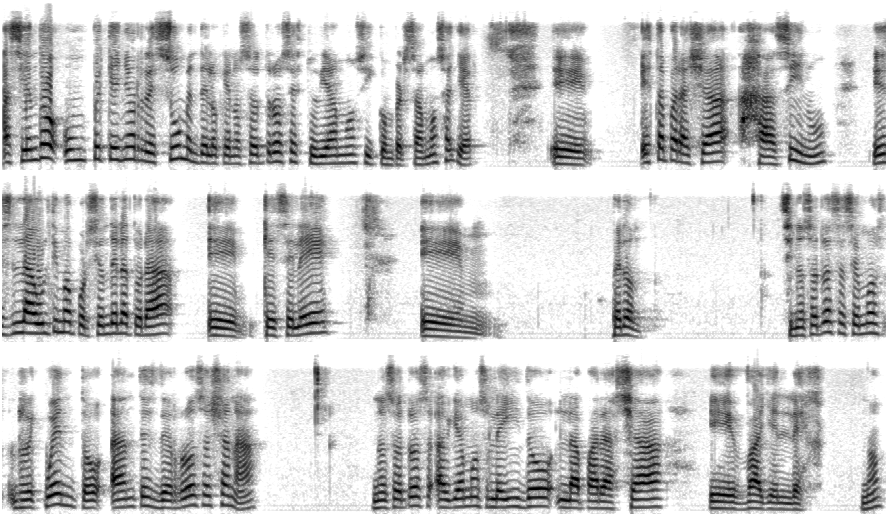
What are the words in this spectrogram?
haciendo un pequeño resumen de lo que nosotros estudiamos y conversamos ayer, eh, esta parasha Hasinu es la última porción de la Torah eh, que se lee, eh, perdón, si nosotros hacemos recuento antes de Rosh Hashanah, nosotros habíamos leído la parasha eh, ¿no?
